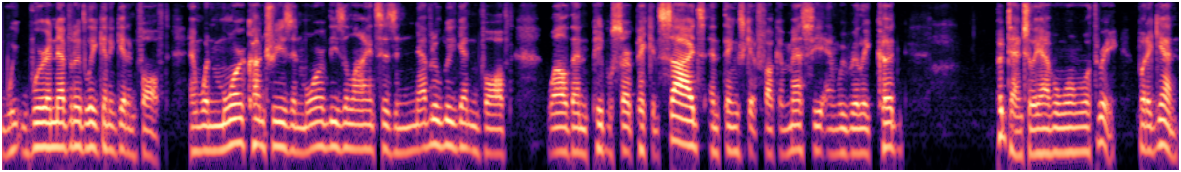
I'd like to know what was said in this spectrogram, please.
we, we're inevitably going to get involved. And when more countries and more of these alliances inevitably get involved, well, then people start picking sides and things get fucking messy. And we really could potentially have a World War Three. But again,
